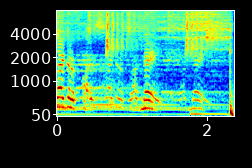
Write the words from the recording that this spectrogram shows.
Sacrifices were made. Made.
